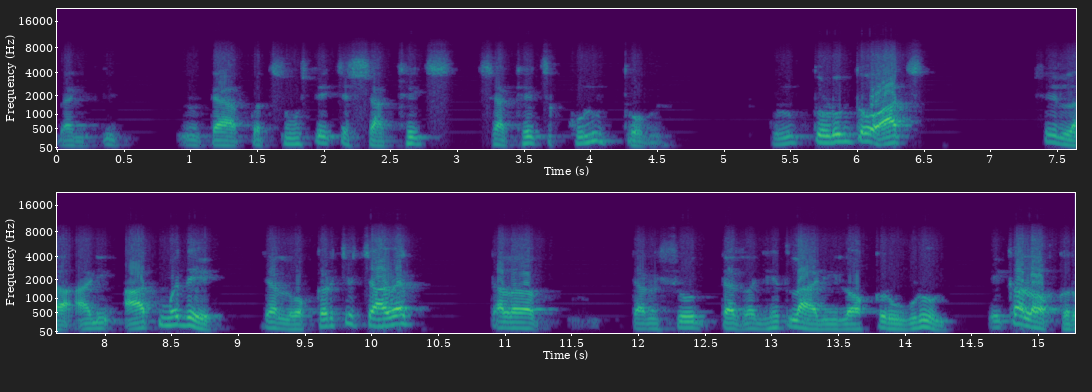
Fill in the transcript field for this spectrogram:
बँकेत त्या पतसंस्थेच्या शाखेच शाखेचं कुलूप तोडलं. कुलूप तोडून तो आज शिरला आणि आतमध्ये त्या लॉकरच्या चाव्यात त्याला त्यानं शोध त्याचा घेतला आणि लॉकर उघडून एका लॉकर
